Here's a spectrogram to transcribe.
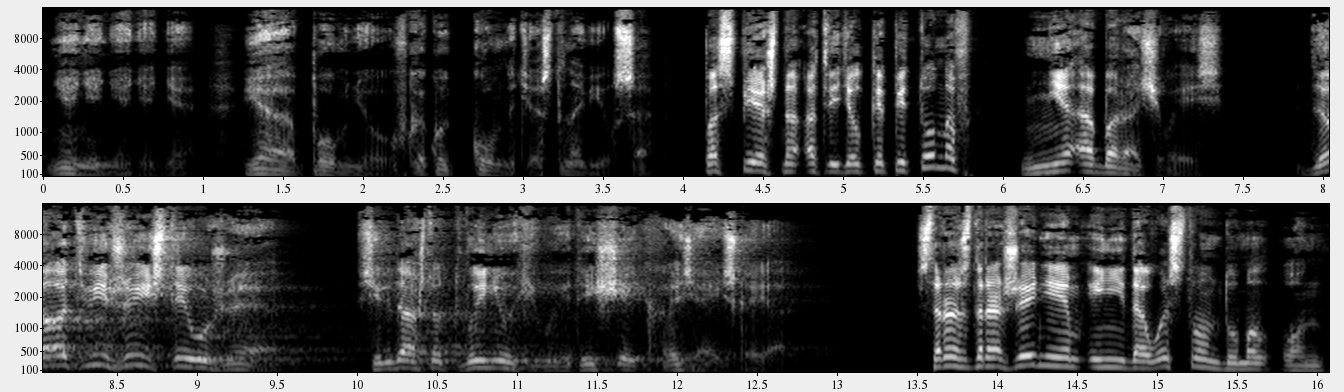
«Не-не-не-не-не, я помню, в какой комнате остановился». Поспешно ответил Капитонов, не оборачиваясь. «Да отвяжись ты уже! Всегда что-то вынюхивает ищейка хозяйская». С раздражением и недовольством думал он.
